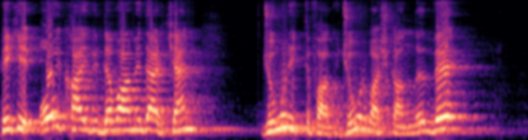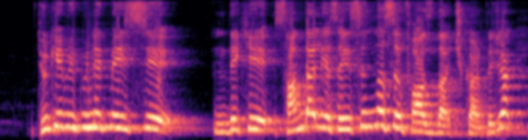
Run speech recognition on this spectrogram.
Peki oy kaybı devam ederken Cumhur İttifakı, Cumhurbaşkanlığı ve Türkiye Büyük Millet Meclisi'ndeki sandalye sayısını nasıl fazla çıkartacak?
